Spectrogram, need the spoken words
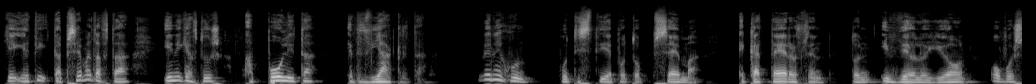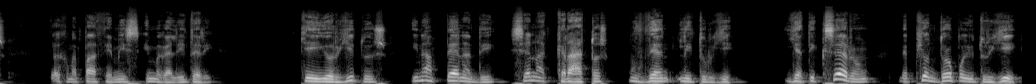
Και γιατί τα ψέματα αυτά είναι και αυτούς απόλυτα ευδιάκριτα. Δεν έχουν ποτιστεί από το ψέμα εκατέρωθεν των ιδεολογιών όπως το έχουμε πάθει εμείς οι μεγαλύτεροι και η οργή τους είναι απέναντι σε ένα κράτος που δεν λειτουργεί. Γιατί ξέρουν με ποιον τρόπο λειτουργεί,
